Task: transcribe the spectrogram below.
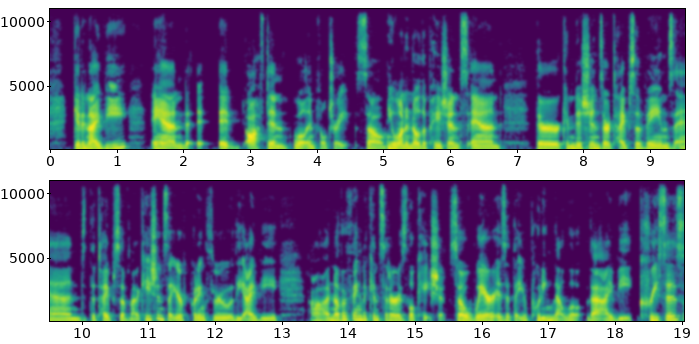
get an IV, and it often will infiltrate. So you want to know the patients and their conditions or types of veins and the types of medications that you're putting through the IV uh, another thing to consider is location. So where is it that you're putting that lo- that IV? Creases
